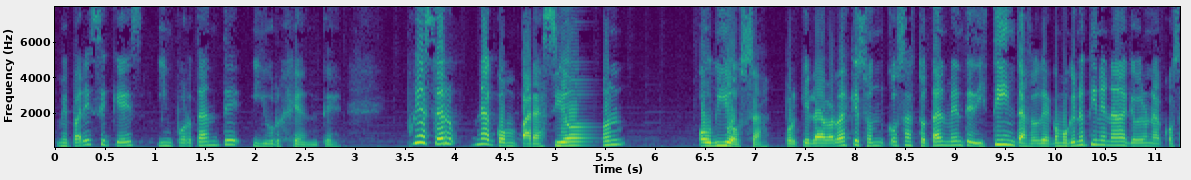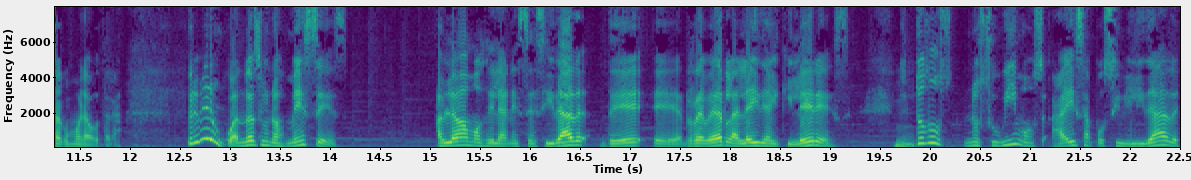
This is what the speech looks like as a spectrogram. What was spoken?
me parece que es importante y urgente. Voy a hacer una comparación odiosa, porque la verdad es que son cosas totalmente distintas, o sea, como que no tiene nada que ver una cosa como la otra. Pero vieron cuando hace unos meses hablábamos de la necesidad de eh, rever la ley de alquileres y mm. todos nos subimos a esa posibilidad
